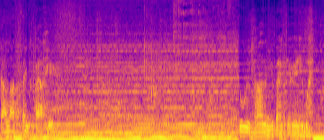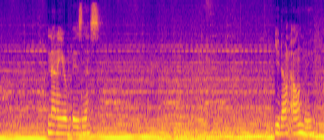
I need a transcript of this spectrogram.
got a lot to think about here. Who was bothering you back there anyway? None of your business. You don't own me.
